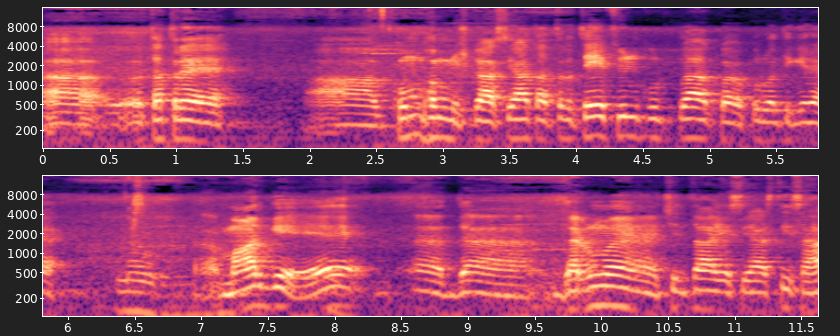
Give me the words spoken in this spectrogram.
आ, तत्र आ, कुम्भं निष्कास्य तत्र ते फिल् कृत्वा क- कुर्वन्ति किल न वदामि। मार्गे आ, द- धर्मचिन्ता यस्य अस्ति सः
